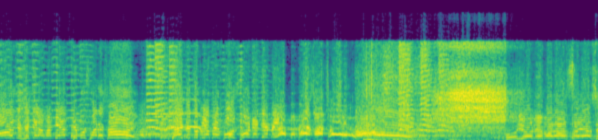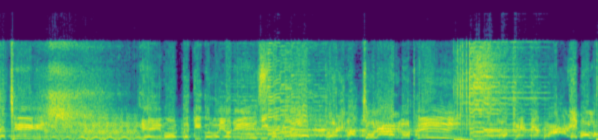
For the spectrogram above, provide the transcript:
আজ এসেছিলাম আমি একটি পুষ্পের আশায়। তুমি আমায় পুষ্প না দিয়ে আমায় অপমান করছ পুজো নেবার আশায় এসেছিস এই মুহূর্তে কি করব জানিস কি করবে? ধরিব চুলের মুঠি। মুখেতে মারি বলো।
